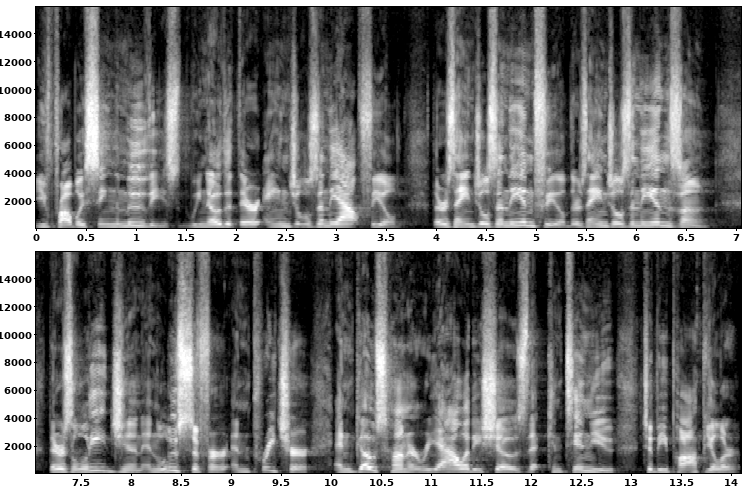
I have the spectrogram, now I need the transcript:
You've probably seen the movies. We know that there are angels in the outfield, there's angels in the infield, there's angels in the end zone. There's Legion and Lucifer and Preacher and Ghost Hunter reality shows that continue to be popular.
